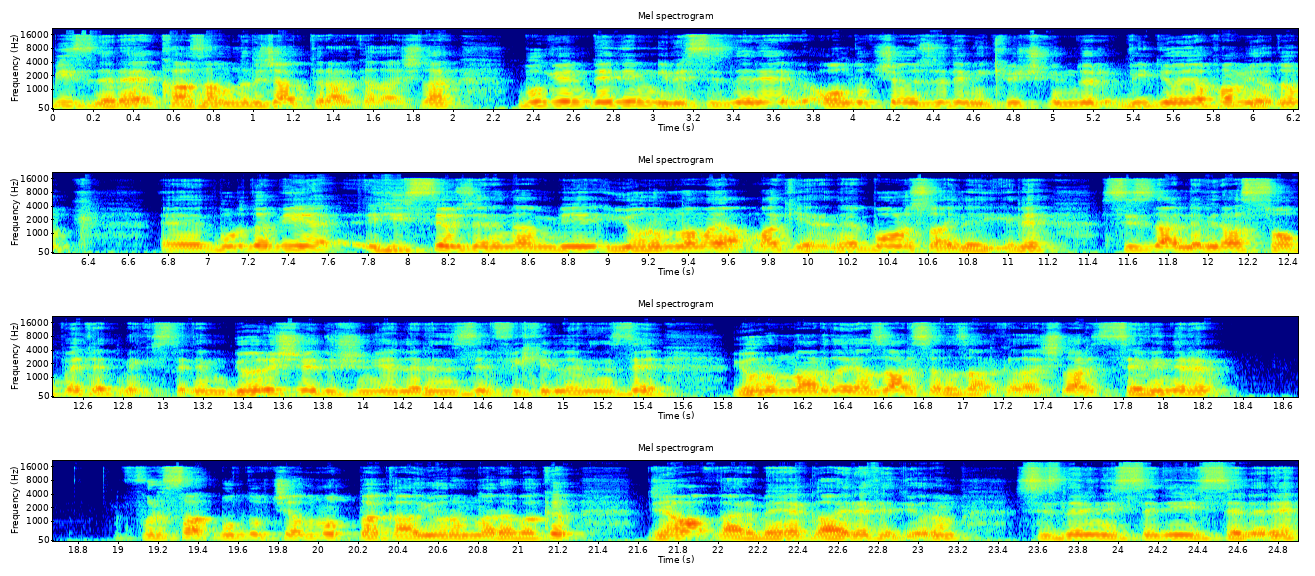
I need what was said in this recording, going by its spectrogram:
bizlere kazandıracaktır arkadaşlar. Bugün dediğim gibi sizleri oldukça özledim. 2-3 gündür video yapamıyordum. Ee, Burada bir hisse üzerinden bir yorumlama yapmak yerine borsa ile ilgili sizlerle biraz sohbet etmek istedim. Görüş ve düşüncelerinizi, fikirlerinizi yorumlarda yazarsanız arkadaşlar sevinirim. Fırsat buldukça mutlaka yorumlara bakıp cevap vermeye gayret ediyorum. Sizlerin istediği hisseleri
